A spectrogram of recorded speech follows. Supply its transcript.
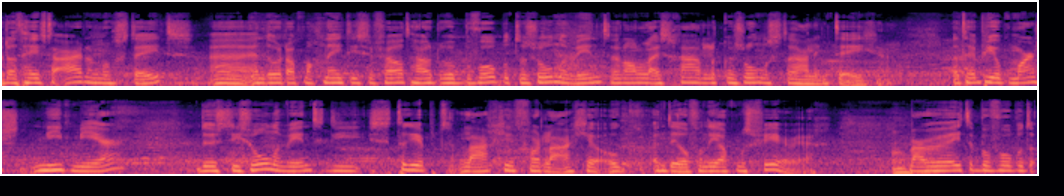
dat heeft de aarde nog steeds. en door dat magnetische veld houden we bijvoorbeeld de zonnewind en allerlei schadelijke zonnestraling tegen. Dat heb je op Mars niet meer. Dus die zonnewind die stript laagje voor laagje ook een deel van die atmosfeer weg. Oh. Maar we weten bijvoorbeeld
